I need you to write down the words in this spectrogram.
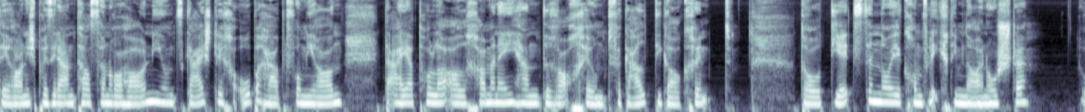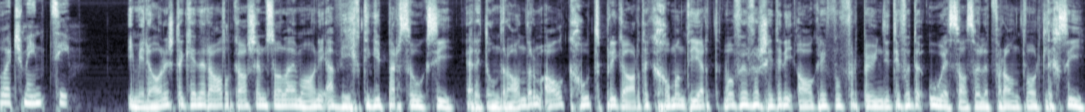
Der iranische Präsident Hassan Rouhani und das geistliche Oberhaupt vom Iran, der Ayatollah al-Khamenei, haben Rache und Vergeltung angekündigt. Droht jetzt ein neuer Konflikt im Nahen Osten? Ruhe Schmenzi. Im Iran ist der General Qasem Soleimani eine wichtige Person. Er hat unter anderem Al-Quds-Brigade kommandiert, die für verschiedene Angriffe auf Verbündete von den USA sollen verantwortlich sein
